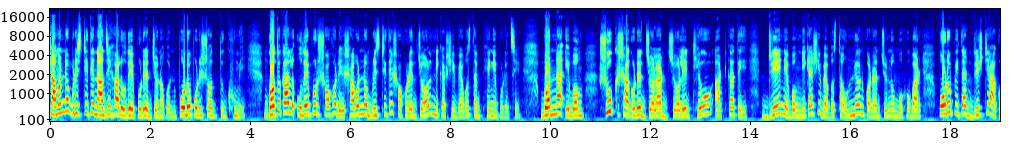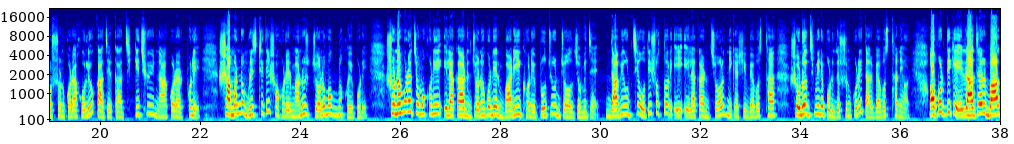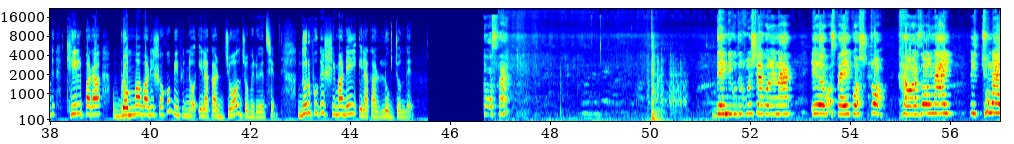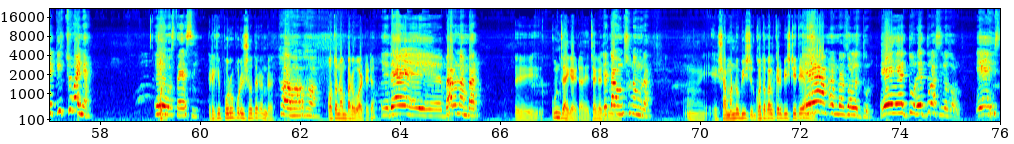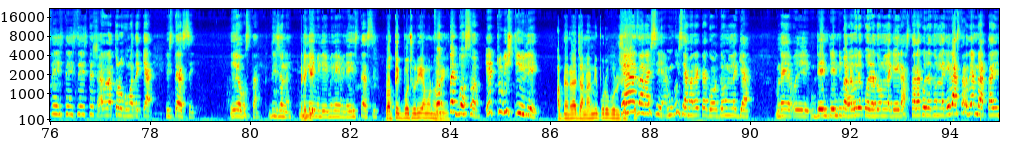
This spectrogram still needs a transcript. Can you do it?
সামান্য বৃষ্টিতে নাজিহাল উদয়পুরের জনগণ। পৌর পরিষদ ঘুমে। গতকাল উদয়পুর শহরে সামান্য বৃষ্টিতে শহরের জল নিকাশি ব্যবস্থা ভেঙে পড়েছে। বন্যা এবং সুখ সাগরের জলার জলে ঢেউ আটকাতে ড্রেন এবং নিকাশি ব্যবস্থা উন্নয়ন করার জন্য বহুবার পৌরপিতার দৃষ্টি আকর্ষণ করা হলেও কাজের কাজ কিছুই না করার ফলে সামান্য বৃষ্টিতে শহরের মানুষ জলমগ্ন হয়ে পড়ে। সোনামুড়া চমখনি এলাকার জনগণের বাড়ি ঘরে প্রচুর জল জমে যায় দাবি উঠছে অতি সত্বর এই এলাকার জল নিকাশি ব্যবস্থা সরজমিনে পরিদর্শন করে তার ব্যবস্থা নেওয়ার। অপরদিকে রাজারবাগ খিলপাড়া, ব্রহ্মাবাড়ি সহ বিভিন্ন এলাকার জল জমে রয়েছে। দুর্ভোগের সীমা নেই এলাকার লোকজনদের। অবস্থা? করে না। এই অবস্থা এই কষ্ট। খাওয়ার জল নাই, কিচ্ছু নাই, কিচ্ছু পাই না। এই অবস্থায় আছি এটা কি পৌর পরিষদের আন্ডার কত নাম্বার ওয়ার্ড এটা? এটা বারো নাম্বার এই কোন জায়গা এটা? এই জায়গাটা টাউন সুনামুরা। সামান্য বৃষ্টি গতকালকের বৃষ্টিতে আমরা জলের দূর। এই এর দূর এর দূর আসিল জল। এ হিসতে হিসতে হিসতে হিসতে সারা রাত তোর ঘুমাতে কে হিসতে আসছি এই অবস্থা দুইজনে। মিলে মিলে মিলে মিলে হিসতে আসছি প্রত্যেক বছরই এমন হয় প্রত্যেক বছর একটু বৃষ্টি হইলে। আপনারা জানাননি পুরো পরিষদ হ্যাঁ জানাইছি। আমি কইছি আমার একটা গর্দন লাগিয়া মানে ওই ডেন্ট টেনটি ভালো করে কইরা দন লাগে এই রাস্তাটা কইরা দন লাগে এই রাস্তাটা দিয়ে আমরা রাখতারি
